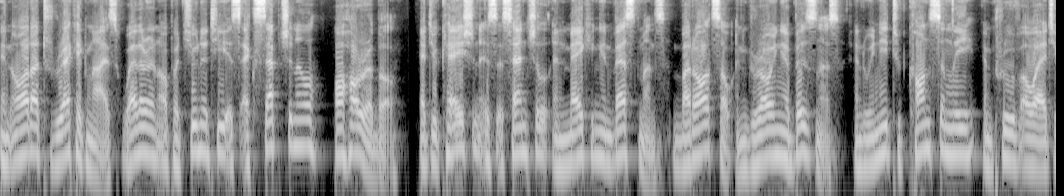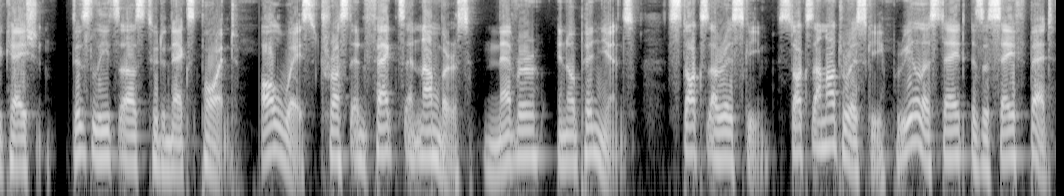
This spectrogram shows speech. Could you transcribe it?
in order to recognize whether an opportunity is exceptional or horrible. Education is essential in making investments, but also in growing a business, and we need to constantly improve our education. This leads us to the next point. Always trust in facts and numbers, never in opinions. Stocks are risky. Stocks are not risky. Real estate is a safe bet.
